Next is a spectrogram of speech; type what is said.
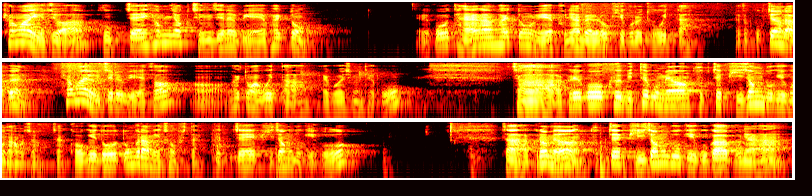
평화 유지와 국제 협력 증진을 위해 활동 그리고 다양한 활동을 위해 분야별로 기구를 두고 있다. 그래서 국제연합은 평화 유지를 위해서 어, 활동하고 있다. 알고 계시면 되고 자, 그리고 그 밑에 보면 국제 비정부기구 나오죠. 자, 거기도 동그라미 쳐봅시다. 국제 비정부기구. 자, 그러면 국제 비정부 기구가 뭐냐?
